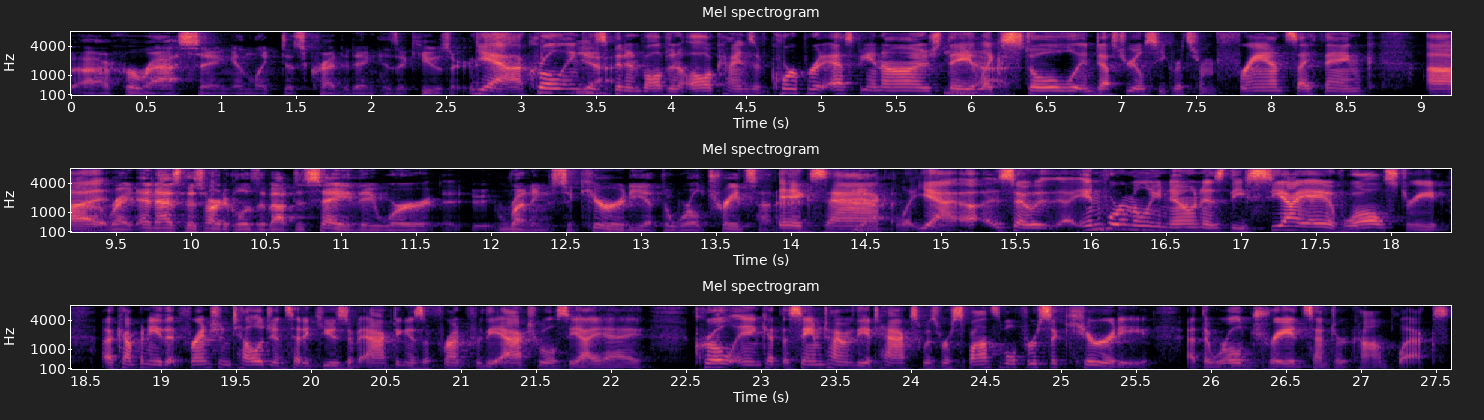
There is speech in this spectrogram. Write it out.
uh, harassing and like discrediting his accusers. Yeah, Kroll Inc. has been involved in all kinds of corporate espionage. They Yeah. like stole industrial secrets from France, I think. Uh, Uh, right, and as this article is about to say, they were uh, running security at the World Trade Center. Exactly. Yeah. Uh, so, uh, informally known as the CIA of Wall Street, a company that French intelligence had accused of acting as a front for the actual CIA, Kroll Inc. at the same time of the attacks was responsible for security at the World Trade Center complex.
